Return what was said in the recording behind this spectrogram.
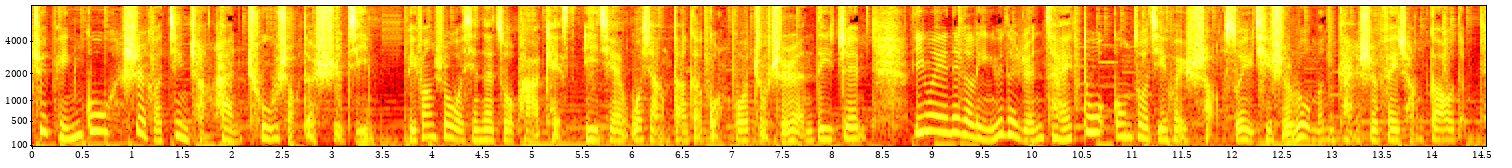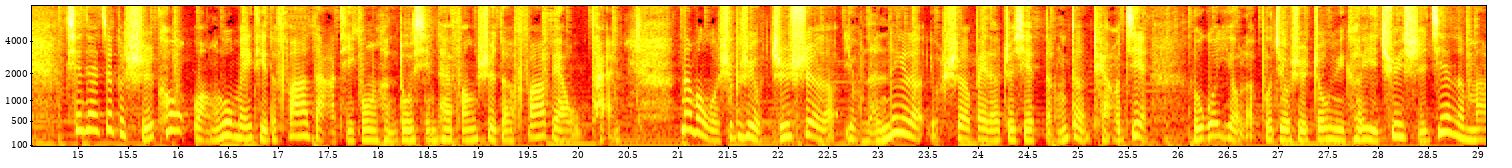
去评估适合进场和出手的时机。比方说，我现在做 Podcast，以前我想当个广播主持人 DJ，因为那个领域的人才多，工作机会少，所以其实入门槛是非常高的。现在这个时空，网络媒体的发达，提供了很多形态方式的发表舞台。那么我是不是有知识了、有能力了、有设备了这些等等条件？如果有了，不就是终于可以去实践了吗？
